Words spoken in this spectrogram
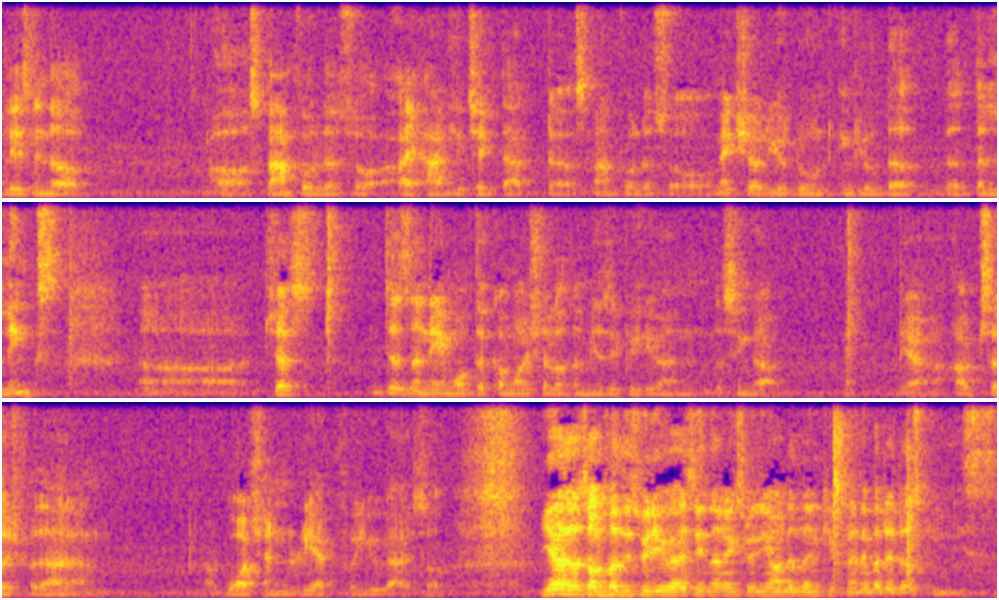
placed in the uh, spam folder so i hardly check that uh, spam folder. So make sure you don't include the the, the links. Uh, just just the name of the commercial or the music video and the singer. Yeah i would search for that and i would watch and react for you guys. So yeah that's all for this video guys. See you in the next video. Until then keep flying but it does peace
